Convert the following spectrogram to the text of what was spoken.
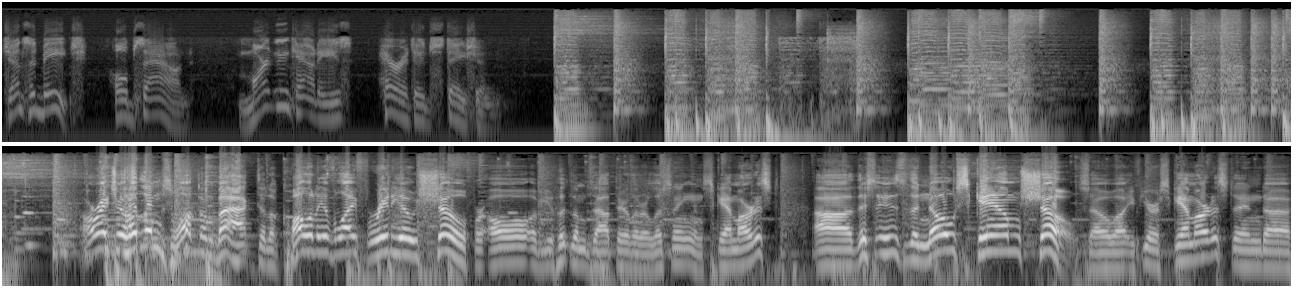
Jensen Beach, Hobe Sound, Martin County's Heritage Station. Right, you hoodlums, welcome back to the Quality of Life radio show for all of you hoodlums out there that are listening and scam artists. Uh, this is the No Scam Show. So uh, if you're a scam artist and uh,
